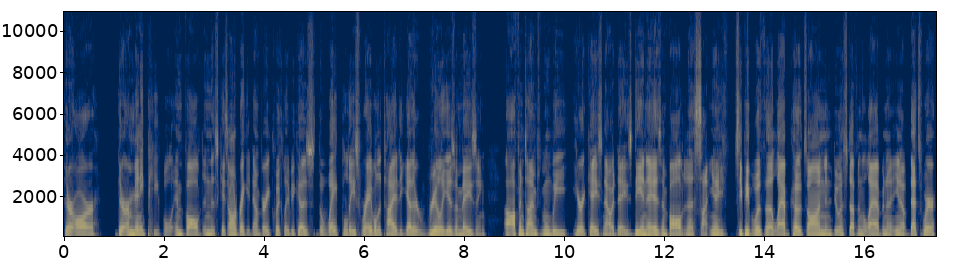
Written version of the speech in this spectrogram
there are there are many people involved in this case. I want to break it down very quickly because the way police were able to tie it together really is amazing. Uh, oftentimes, when we hear a case nowadays, DNA is involved, and a you know you see people with uh, lab coats on and doing stuff in the lab, and uh, you know that's where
